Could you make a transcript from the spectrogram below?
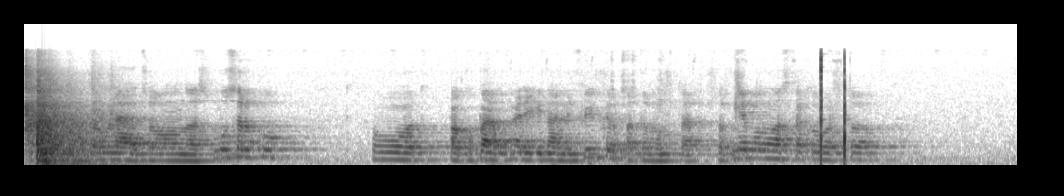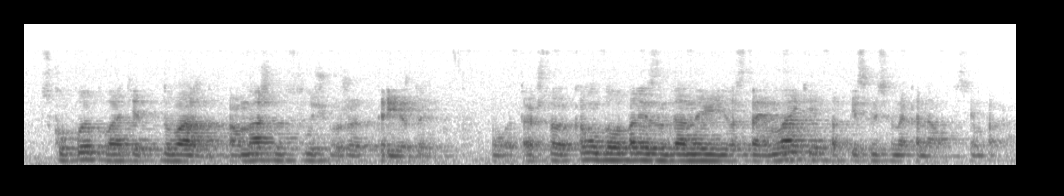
Отправляется он у нас в мусорку, вот, покупаем оригинальный фильтр, потому что, чтобы не было у нас такого, что скупой платит дважды, а в нашем случае уже трижды. Вот, так что, кому было полезно данное видео, ставим лайки, подписываемся на канал. Всем пока.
